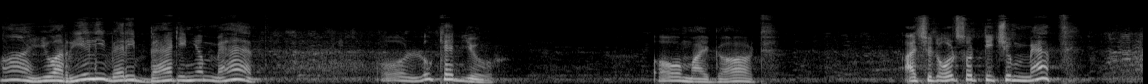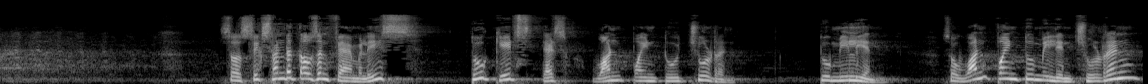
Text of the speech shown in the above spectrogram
Ah, you are really very bad in your math. Oh, look at you. Oh my God. I should also teach you math. So 600,000 families, two kids, that's 1.2 children. 2 million. So 1.2 million children,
